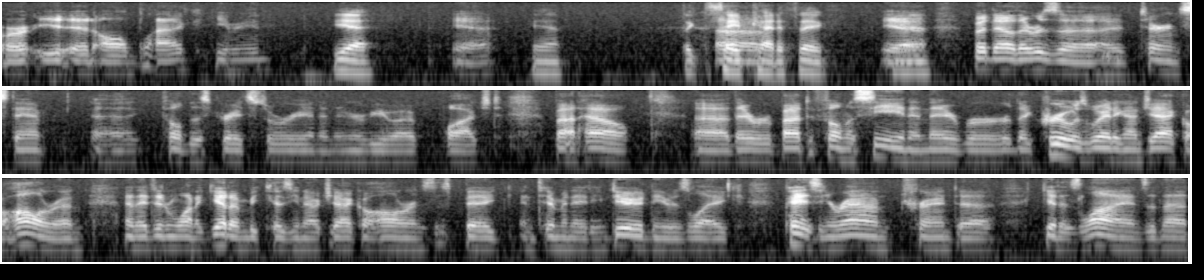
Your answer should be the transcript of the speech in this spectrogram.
Or in all black, you mean? Yeah, Yeah, yeah, like the same Uh, kind of thing. yeah. Yeah. But no, there was a, a Terence Stamp uh, told this great story in an interview I watched about how uh, they were about to film a scene and they were the crew was waiting on Jack O'Halloran and they didn't want to get him because you know Jack O'Halloran's this big intimidating dude and he was like pacing around trying to get his lines and then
